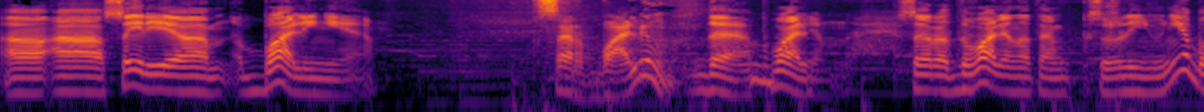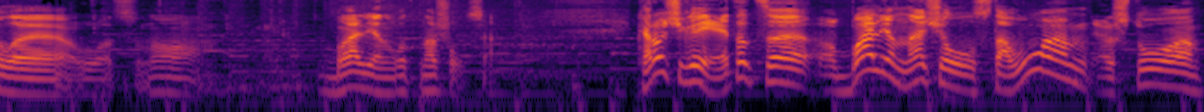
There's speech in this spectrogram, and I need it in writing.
о сэре Балине, Сэр Балин? Да, Балин. Сэра Двалина там, к сожалению, не было, вот, но Балин вот нашелся. Короче говоря, этот э, Балин начал с того, что,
